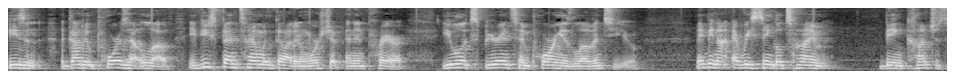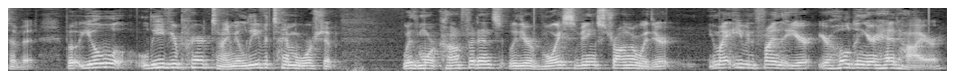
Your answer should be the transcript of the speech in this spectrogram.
He's an, a God who pours out love. If you spend time with God in worship and in prayer, you will experience Him pouring His love into you. Maybe not every single time being conscious of it, but you'll leave your prayer time, you'll leave a time of worship with more confidence, with your voice being stronger, with your you might even find that you're you're holding your head higher,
